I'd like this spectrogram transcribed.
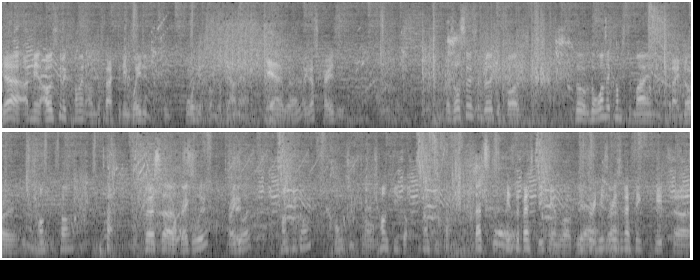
Yeah, I mean, I was gonna comment on the fact that he waited for four hits on the down air. Yeah, right. Like that's crazy. There's also some really good buds. The, the one that comes to mind that I know is Chunky Tonk versus uh, What? Regular. Chunky Kong. Conky Kong. Chunky Do- Chunky Kong. That's the. He's the best DK in the world. He's, Yeah, the right. reason I think Peach uh,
